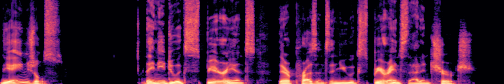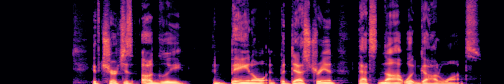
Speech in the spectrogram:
the angels. They need to experience their presence, and you experience that in church. If church is ugly and banal and pedestrian, that's not what God wants.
